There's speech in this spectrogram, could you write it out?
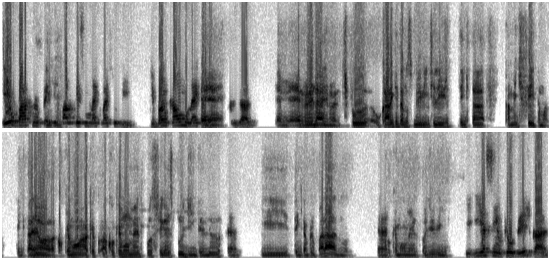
eu bato no peito Uhum. e falo que esse moleque vai subir. De bancar o moleque, É. tá ligado? É, é verdade, mano. Tipo, o cara que tá no sub-20 ali já tem que estar tá com a mente feita, mano. Tem que estar É. ali, ó, a qualquer, a, que- a qualquer momento posso chegar a explodir, entendeu? É. E tem que estar preparado, mano. É. A qualquer momento pode vir. E, e, assim, o que eu vejo, cara,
